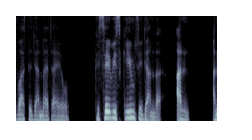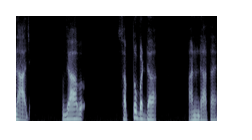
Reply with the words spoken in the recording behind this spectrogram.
ਵਾਸਤੇ ਜਾਂਦਾ, ਚਾਹੇ ਉਹ ਕਿਸੇ ਵੀ ਸਕੀਮ 'ਚ ਜਾਂਦਾ, ਅਨ, ਅਨਾਜ। ਪੰਜਾਬ ਸਭ ਤੋਂ ਵੱਡਾ ਅੰਨਦਾਤਾ ਹੈ।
